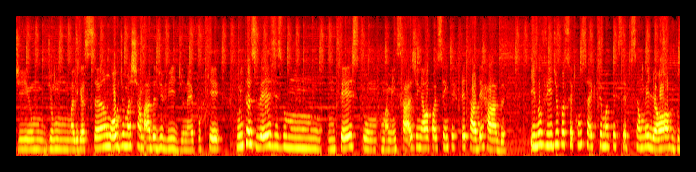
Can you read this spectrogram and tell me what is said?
de, um, de uma ligação ou de uma chamada de vídeo, né? Porque muitas vezes um, um texto, uma mensagem, ela pode ser interpretada errada. E no vídeo você consegue ter uma percepção melhor do,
